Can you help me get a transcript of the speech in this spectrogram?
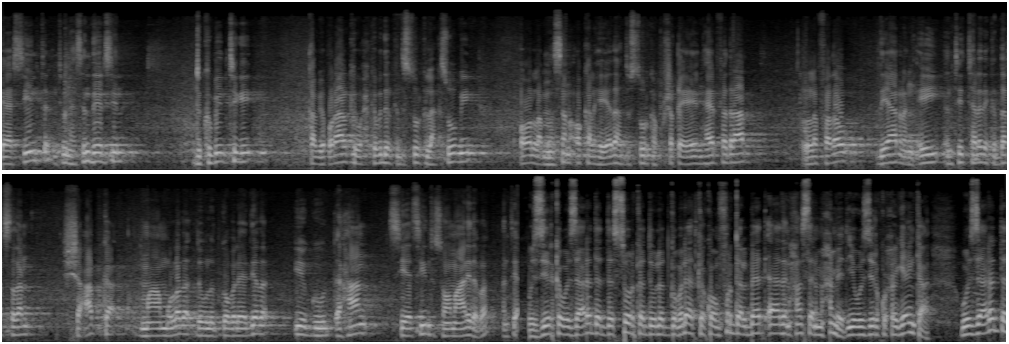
gaarsiinta intuun hasan deersin dukumentigii qabyo qoraalkii wax kabedelka dastuurka laakasuubi oo lamansan oo kale hay'adaha dastuurka ku shaqeeyeen heer federaal lafadow diyaaran ay intii taladii ka darsadan shacabka maamulada dowlad goboleedyada iyo guud ahaan siyaasiyiinta soomaalidaba. Wasiirka wasaaradda dastuurka dowlad goboleedka koonfur galbeed aadan xasan maxamed iyo wasiir ku-xigeenka wasaaradda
